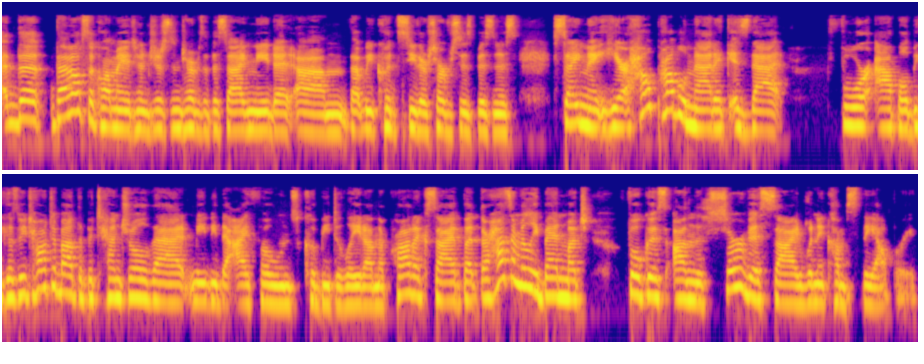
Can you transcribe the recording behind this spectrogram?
the that also caught my attention just in terms of the stagnate um, that we could see their services business stagnate here. How problematic is that for Apple because we talked about the potential that maybe the iPhones could be delayed on the product side, but there hasn't really been much focus on the service side when it comes to the outbreak.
